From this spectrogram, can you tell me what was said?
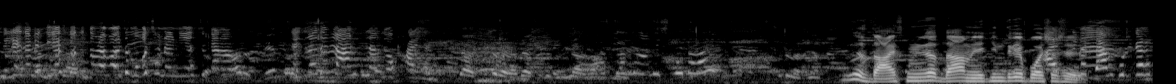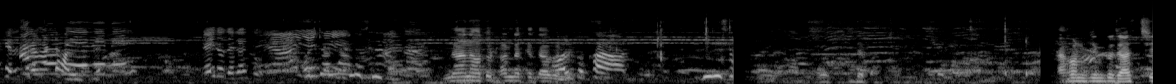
ছেলে আমি জিজ্ঞেস করছি তোমরা বলছো মুখের সামনে নিয়ে আসছো কেন সেই জন্য তো আমি আনছিলাম যে ও খাই না আইসক্রিমের দাম এই কিনতে গিয়ে পয়সা শেষ। না না অত ঠান্ডা খেতে হবে এখন কিন্তু যাচ্ছি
